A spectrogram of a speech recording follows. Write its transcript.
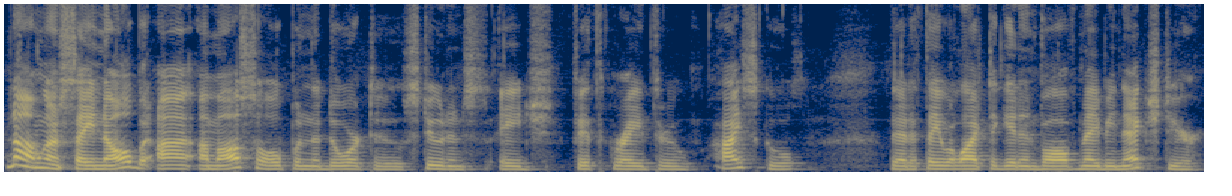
No, I'm going to say no, but I, I'm also opening the door to students age fifth grade through high school that if they would like to get involved maybe next year.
